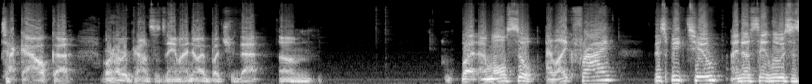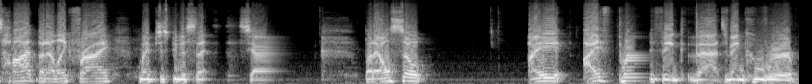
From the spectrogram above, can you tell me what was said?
Takaoka, or however you pronounce his name. I know I butchered that. Um, but I'm also I like Frei this week too. I know St. Louis is hot, but I like Frei. Might just be the yeah. But I also I I personally think that Vancouver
